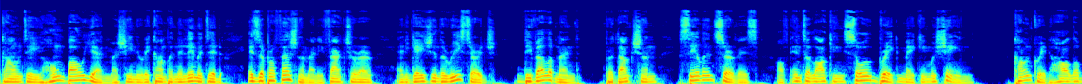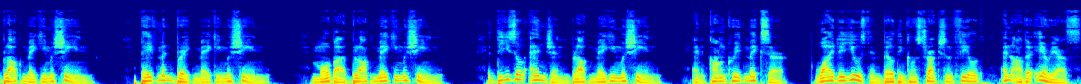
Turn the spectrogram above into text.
County Hongbaoyuan Machinery Company Limited is a professional manufacturer engaged in the research, development, production, sale and service of interlocking soil brick making machine, concrete hollow block making machine, pavement brick making machine, mobile block making machine, diesel engine block making machine, and concrete mixer, widely used in building construction field and other areas.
